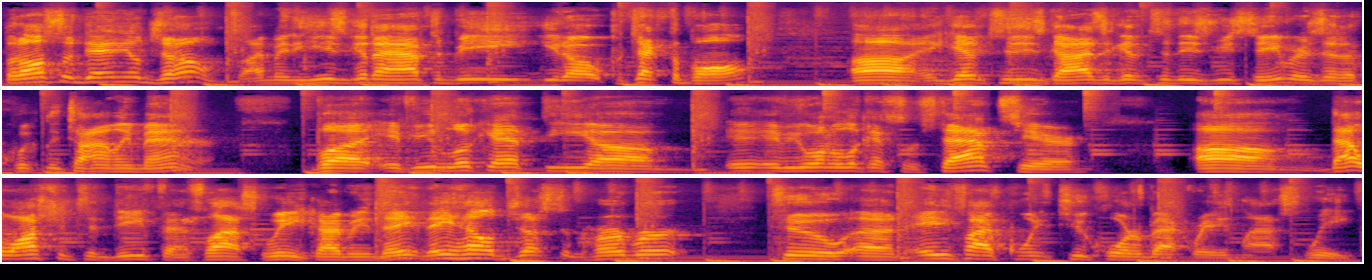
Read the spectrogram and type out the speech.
but also Daniel Jones. I mean, he's going to have to be you know protect the ball uh, and get it to these guys and get it to these receivers in a quickly, timely manner. But if you look at the um, if you want to look at some stats here, um, that Washington defense last week, I mean, they they held Justin Herbert to an 85.2 quarterback rating last week.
